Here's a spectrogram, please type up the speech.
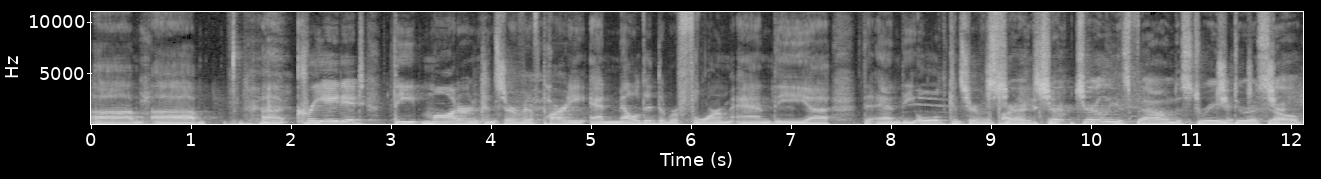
um, um, uh, created the modern conservative party and melded the reform and the, uh, the and the old conservative party. So- Char- Charlie has found a stray Char- Duracell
